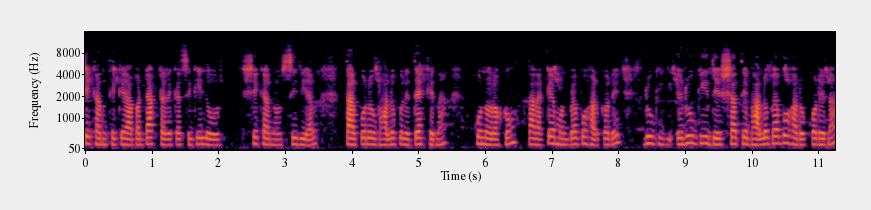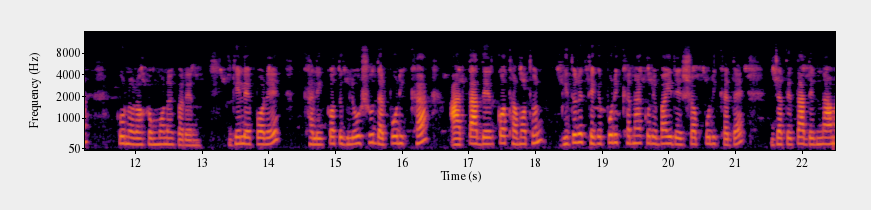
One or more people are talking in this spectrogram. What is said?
সেখান থেকে আবার ডাক্তারের কাছে গেলেও সেখানেও সিরিয়াল, তারপরেও ভালো করে দেখে না কোনো রকম। তারা কেমন ব্যবহার করে? রুগী, রুগীদের সাথে ভালো ব্যবহারও করে না। কোনো রকম মনে করেন। গেলে পরে খালি কতগুলো ওষুধ আর পরীক্ষা আর তাদের কথা মতন ভিতরের থেকে পরীক্ষা না করে বাইরের সব পরীক্ষা দেয়, যাতে তাদের নাম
